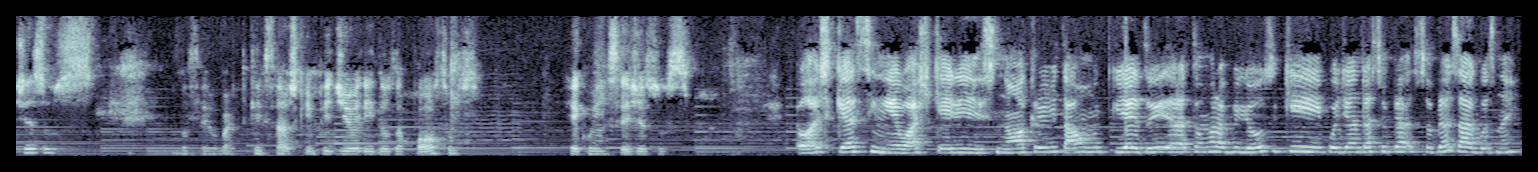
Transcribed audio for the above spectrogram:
Jesus. Você, Roberto, o que você acha que impediu ali dos apóstolos reconhecer Jesus? Eu acho que é assim, eu acho que eles não acreditavam muito que Jesus era tão maravilhoso que podia andar sobre, a, sobre as águas, né?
